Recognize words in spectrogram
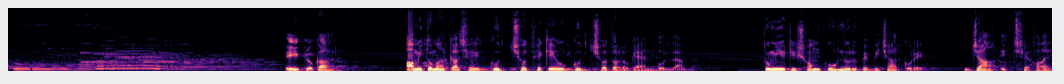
कुरु এই প্রকার আমি তোমার কাছে গুচ্ছ থেকেও গুচ্ছতর জ্ঞান বললাম তুমি এটি সম্পূর্ণরূপে বিচার করে যা ইচ্ছে হয়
